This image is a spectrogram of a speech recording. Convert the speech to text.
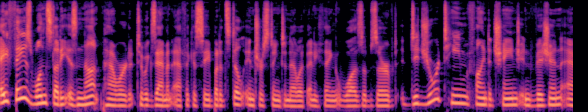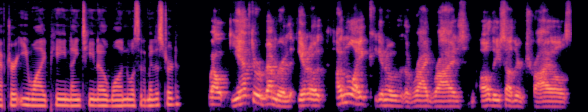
A phase one study is not powered to examine efficacy, but it's still interesting to know if anything was observed. Did your team find a change in vision after EYP 1901 was administered? Well, you have to remember, you know, unlike, you know, the Ride Rise and all these other trials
